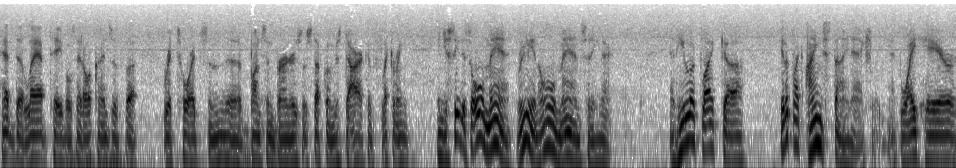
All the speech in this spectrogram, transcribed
Had uh, lab tables. Had all kinds of uh, retorts and uh, Bunsen burners and stuff going. It was dark and flickering. And you see this old man, really an old man, sitting there, and he looked like uh, he looked like Einstein, actually. Had white hair,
